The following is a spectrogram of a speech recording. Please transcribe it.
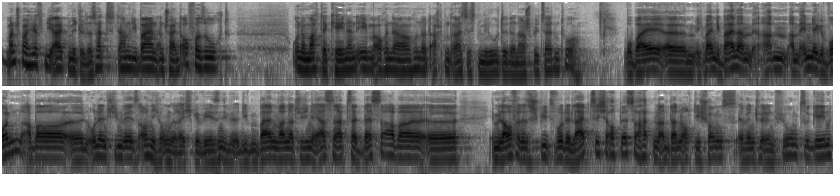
manchmal helfen die alten Mittel. Das hat, haben die Bayern anscheinend auch versucht. Und dann macht der Kane dann eben auch in der 138. Minute der Nachspielzeit ein Tor. Wobei, ähm, ich meine, die Bayern haben, haben am Ende gewonnen, aber äh, ein Unentschieden wäre jetzt auch nicht ungerecht gewesen. Die, die, Bayern waren natürlich in der ersten Halbzeit besser, aber äh, im Laufe des Spiels wurde Leipzig auch besser, hatten dann auch die Chance, eventuell in Führung zu gehen.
